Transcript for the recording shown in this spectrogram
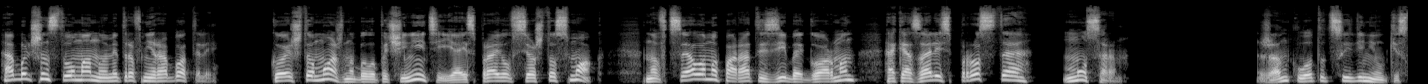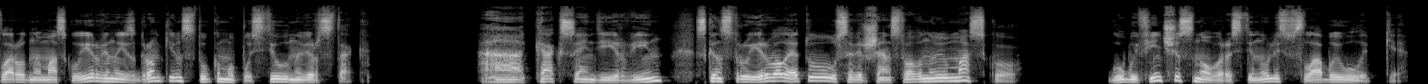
а большинство манометров не работали. Кое-что можно было починить, и я исправил все, что смог. Но в целом аппараты Зибе Горман оказались просто мусором. Жан-Клод отсоединил кислородную маску Ирвина и с громким стуком упустил на верстак. А как Сэнди Ирвин сконструировал эту усовершенствованную маску? Губы Финча снова растянулись в слабой улыбке.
